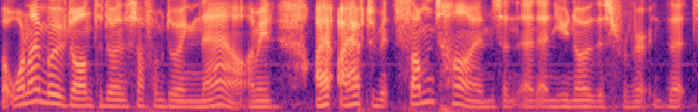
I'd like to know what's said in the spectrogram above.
But when I moved on to doing the stuff I'm doing now, I mean, I, I have to admit, sometimes, and, and, and you know this for very, that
